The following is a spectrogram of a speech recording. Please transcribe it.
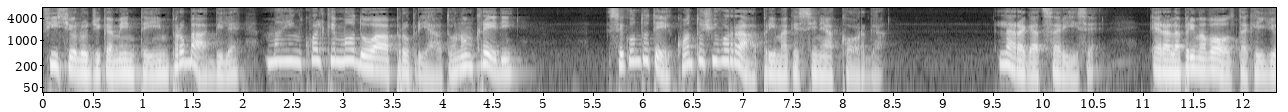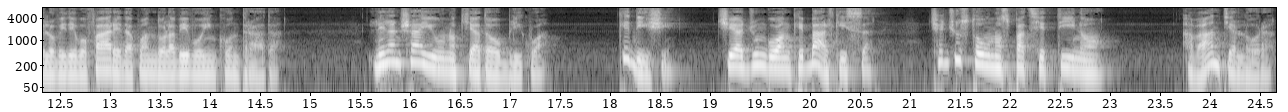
Fisiologicamente improbabile, ma in qualche modo appropriato, non credi? Secondo te quanto ci vorrà prima che se ne accorga? La ragazza rise. Era la prima volta che glielo vedevo fare da quando l'avevo incontrata. Le lanciai un'occhiata obliqua. Che dici? Ci aggiungo anche Balkis? C'è giusto uno spaziettino. Avanti allora.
